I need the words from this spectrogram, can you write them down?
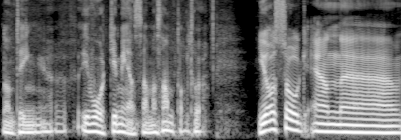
någonting i vårt gemensamma samtal tror jag. Jag såg en eh,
